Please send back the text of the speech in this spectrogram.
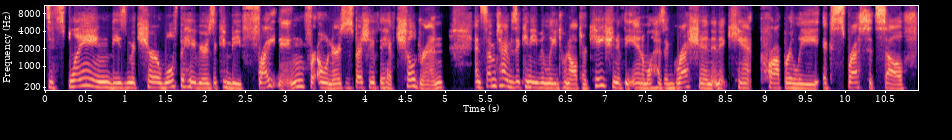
displaying these mature wolf behaviors it can be frightening for owners especially if they have children and sometimes it can even lead to an altercation if the animal has aggression and it can't properly express itself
